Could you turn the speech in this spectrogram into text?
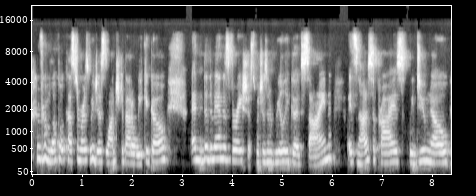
from local customers. We just launched about a week ago, and the demand is voracious, which is a really good sign. It's not a surprise. We do know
